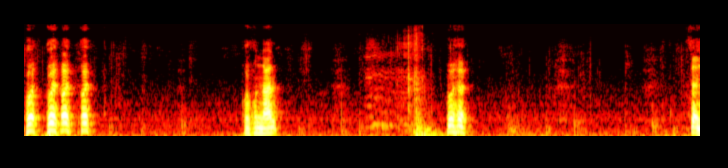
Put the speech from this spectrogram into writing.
เฮ้ยเฮ้ยเฮ้ยเฮ้ยคนคนนั้น เฮ้ยเฮ้ยเสียง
